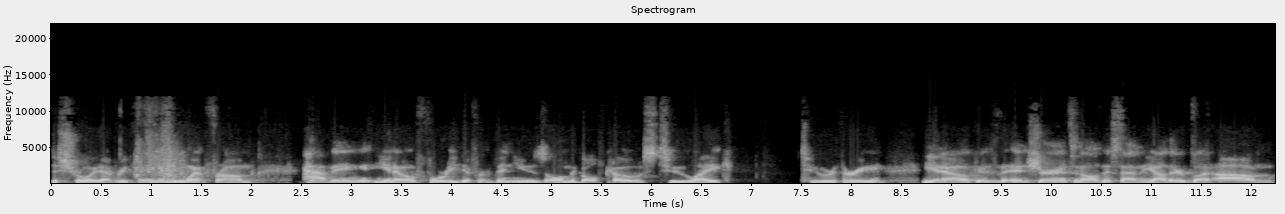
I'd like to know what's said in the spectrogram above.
destroyed everything. And we went from having you know 40 different venues on the Gulf Coast to like two or three, you know, because the insurance and all this, that, and the other. But um,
